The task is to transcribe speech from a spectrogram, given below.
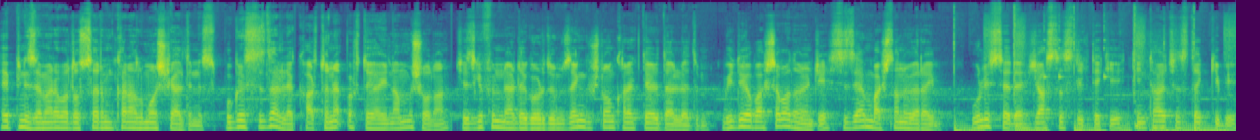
Hepinize merhaba dostlarım kanalıma hoş geldiniz. Bugün sizlerle Cartoon Network'te yayınlanmış olan çizgi filmlerde gördüğümüz en güçlü 10 karakteri derledim. Videoya başlamadan önce sizi en baştan uyarayım. Bu listede Justice League'deki, Teen Titans'taki gibi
